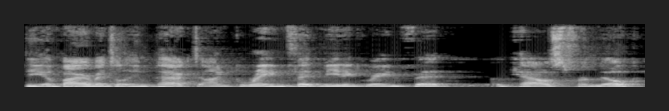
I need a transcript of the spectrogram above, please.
the environmental impact on grain fed meat and grain fed cows for milk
